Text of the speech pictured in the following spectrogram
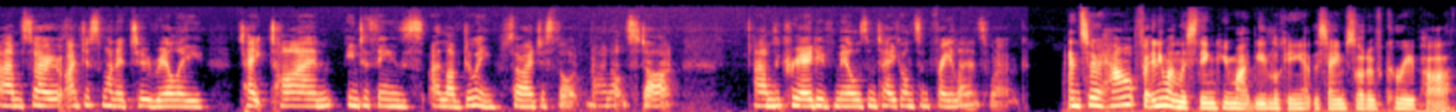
Um, so I just wanted to really take time into things I love doing. So I just thought, why not start um, the creative mills and take on some freelance work? And so, how, for anyone listening who might be looking at the same sort of career path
